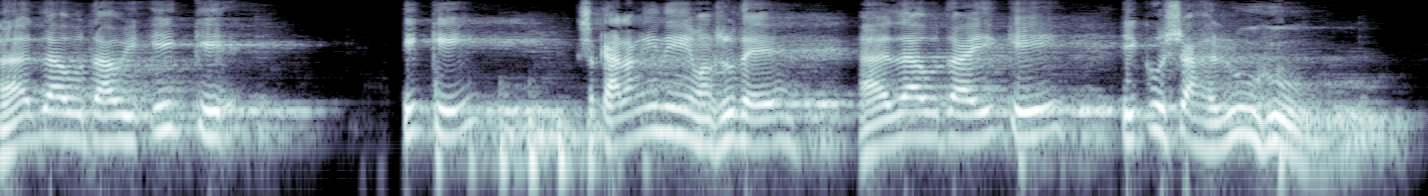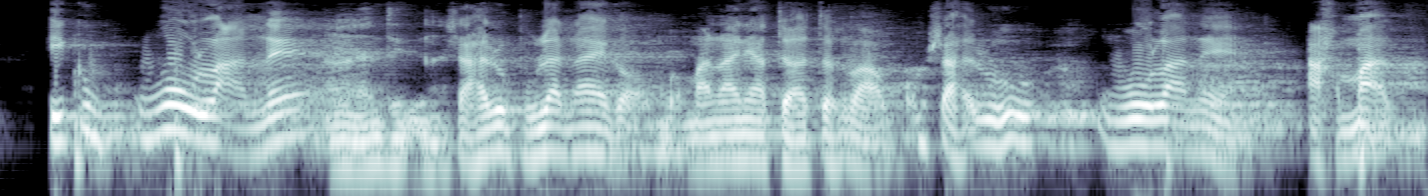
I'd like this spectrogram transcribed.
Hadza utawi iki iki sekarang ini maksudnya hadza utawi iki iku syahruhu. Iku wulane nanti syahru bulan ae kok manane ada-ada lah. Syahruhu wulane Ahmad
